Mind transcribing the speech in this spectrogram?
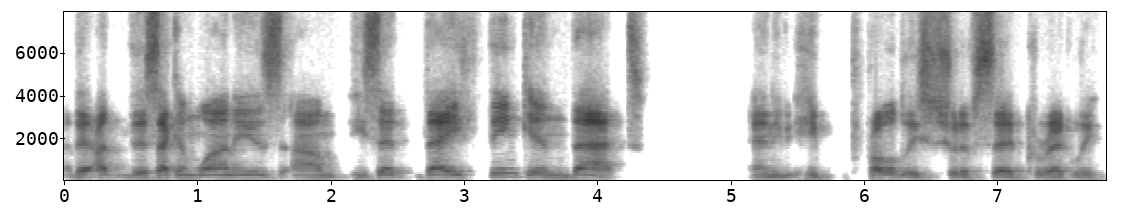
The, uh, the second one is um, he said they think in that, and he, he probably should have said correctly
